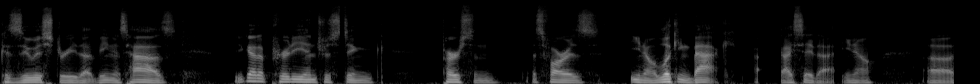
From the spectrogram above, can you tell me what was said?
casuistry that Venus has. You got a pretty interesting person as far as you know looking back i, I say that you know uh,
